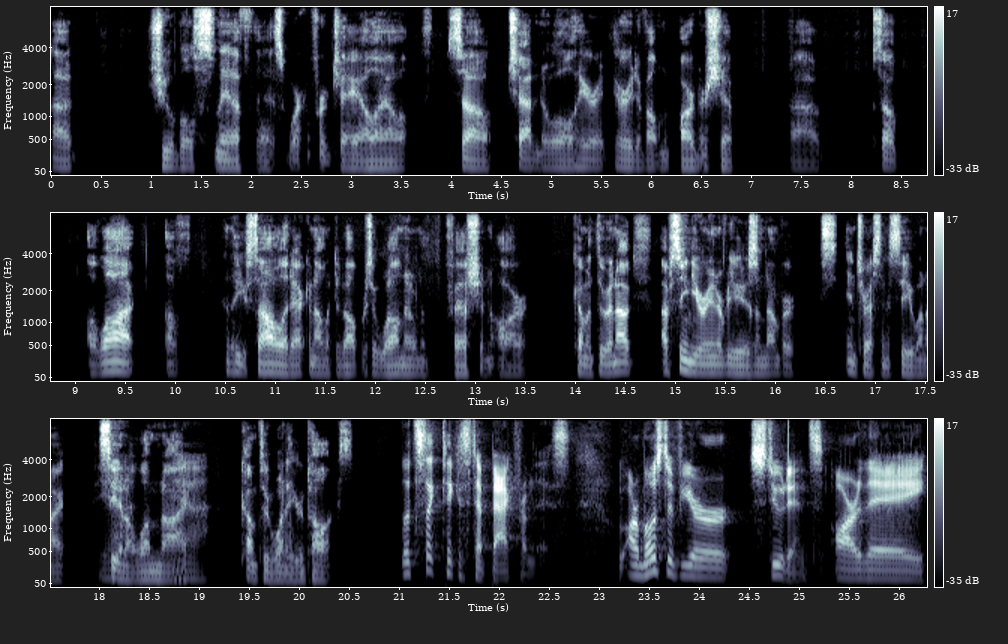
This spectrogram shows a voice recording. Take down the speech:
uh, Jubal Smith that's working for JLL. So Chad Newell here at Area Development Partnership. Uh, so a lot of the solid economic developers who are well known in the profession are coming through. And I've, I've seen your interviews a number. It's interesting to see when I yeah. see an alumni yeah. come through one of your talks. Let's like take a step back from this. Are most of your students are they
